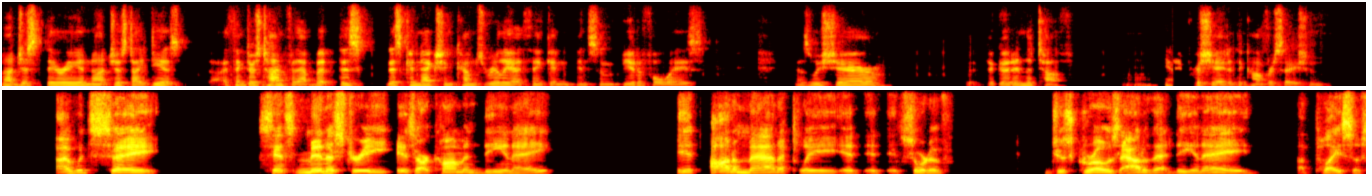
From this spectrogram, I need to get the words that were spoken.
not just theory and not just ideas. I think there's time for that, but this this connection comes really, I think, in in some beautiful ways as we share the good and the tough. Uh, yeah. I appreciated the conversation. I would say, since ministry is our common DNA, it automatically it it, it sort of just grows out of that DNA a place of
